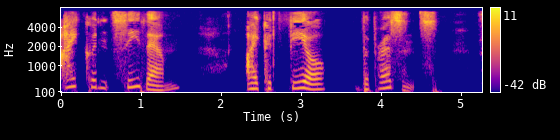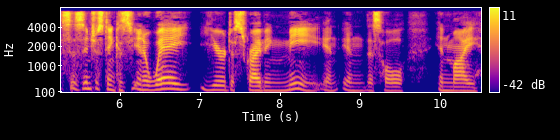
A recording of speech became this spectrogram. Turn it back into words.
I couldn't see them, I could feel the presence. This is interesting because in a way you're describing me in in this whole in my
